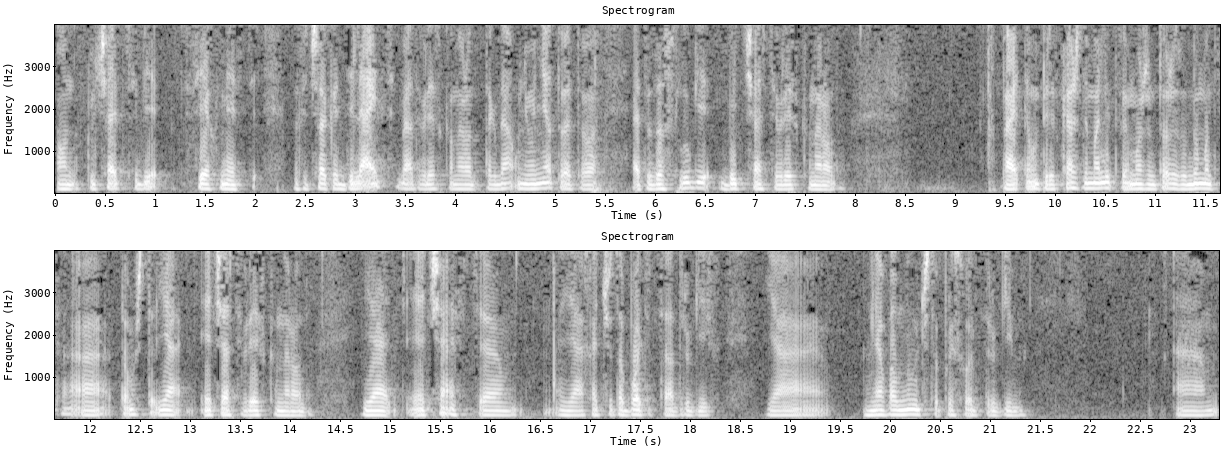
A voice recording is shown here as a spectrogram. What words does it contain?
он включает в себе всех вместе. Если человек отделяет себя от еврейского народа, тогда у него нет этого, этой заслуги быть частью еврейского народа. Поэтому перед каждой молитвой можем тоже задуматься о том, что я, я часть еврейского народа. Я, я часть э, я хочу заботиться о других, я, меня волнует, что происходит с другими. Эм,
